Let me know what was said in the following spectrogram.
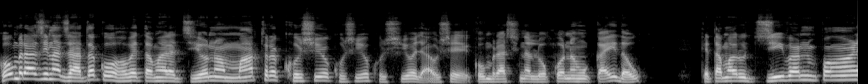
કુંભ રાશિના જાતકો હવે તમારા જીવનમાં માત્ર ખુશીઓ ખુશીઓ ખુશીઓ જ આવશે. કુંભ રાશિના લોકોને હું કહી દઉં કે તમારું જીવન પણ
